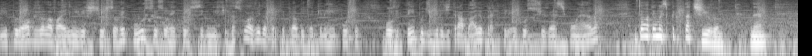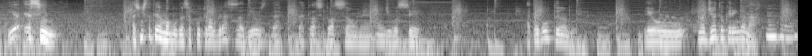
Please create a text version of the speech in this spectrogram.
e por óbvio ela vai investir o seu recurso, e o seu recurso significa a sua vida, porque para obter aquele recurso houve tempo de vida de trabalho para que aquele recurso estivesse com ela. Então ela tem uma expectativa, né? E assim, a gente está tendo uma mudança cultural, graças a Deus, da, daquela situação, né? Onde você. Até voltando. Eu. Não adianta eu querer enganar. Uhum.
